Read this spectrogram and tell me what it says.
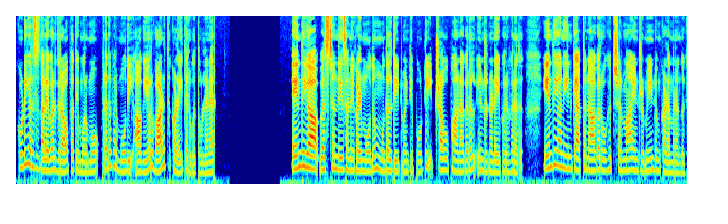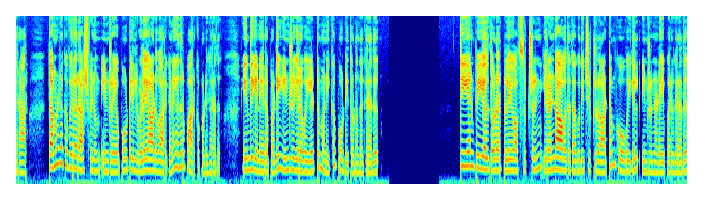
குடியரசுத் தலைவர் திரௌபதி முர்மு பிரதமர் மோடி ஆகியோர் வாழ்த்துக்களை தெரிவித்துள்ளனர். இந்தியா வெஸ்ட் இண்டீஸ் அணிகள் மோதும் முதல் டி டுவெண்டி போட்டி ட்ரவுபா நகரில் இன்று நடைபெறுகிறது. இந்திய அணியின் கேப்டனாக ரோஹித் சர்மா இன்று மீண்டும் களமிறங்குகிறார். தமிழக வீரர் அஸ்வினும் இன்றைய போட்டியில் விளையாடுவார் என எதிர்பார்க்கப்படுகிறது. இந்திய நேரப்படி இன்று இரவு எட்டு மணிக்கு போட்டி தொடங்குகிறது. டிஎன்பிஎல் தொடர் பிளே ஆஃப் சுற்றின் இரண்டாவது தகுதிச் சுற்று ஆட்டம் கோவையில் இன்று நடைபெறுகிறது.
